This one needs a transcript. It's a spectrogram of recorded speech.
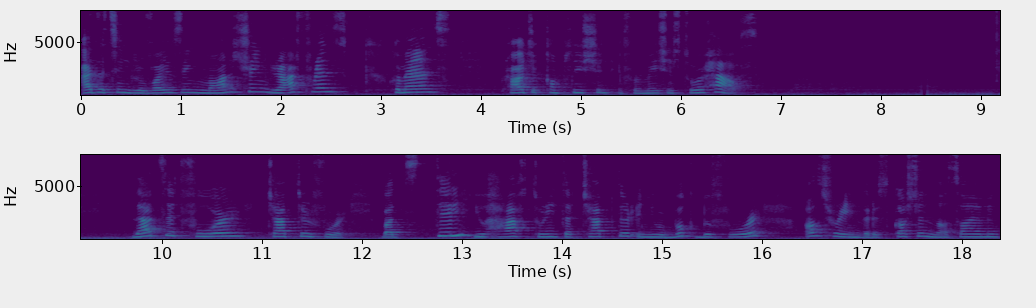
editing, revising, monitoring, reference, commands, project completion, information storehouse. That's it for chapter 4. But still, you have to read the chapter in your book before answering the discussion, the assignment,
